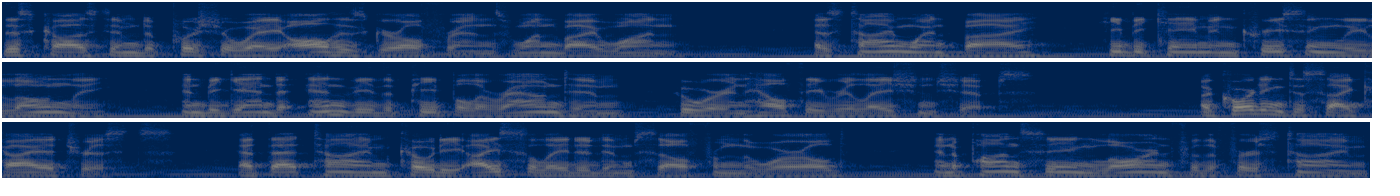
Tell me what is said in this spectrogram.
This caused him to push away all his girlfriends one by one. As time went by, he became increasingly lonely and began to envy the people around him who were in healthy relationships. According to psychiatrists, at that time Cody isolated himself from the world, and upon seeing Lauren for the first time,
